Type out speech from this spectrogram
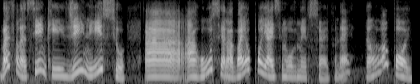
Vai falar assim que de início a, a Rússia ela vai apoiar esse movimento sérvio, né? Então eu apoio.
